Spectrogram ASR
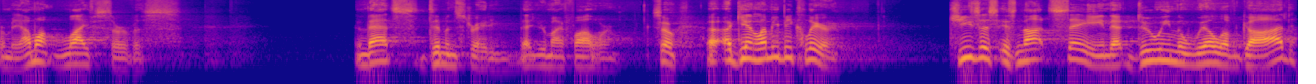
for me. I want life service. And that's demonstrating that you're my follower. So, uh, again, let me be clear. Jesus is not saying that doing the will of God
